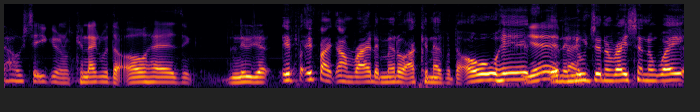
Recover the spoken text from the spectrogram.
oh oh shit, you can connect with the old heads, new. Gen- if if like I'm right in the middle, I connect with the old heads Yeah, and the new generation. In a way,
